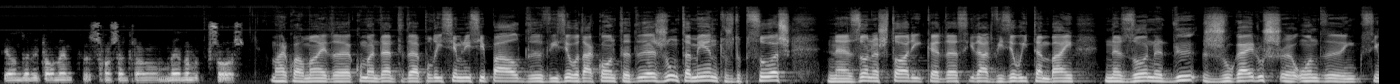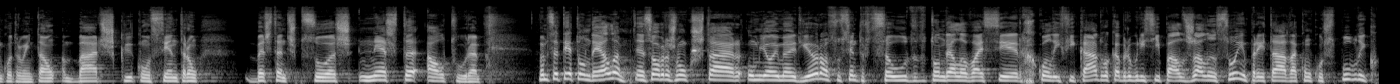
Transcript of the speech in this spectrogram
que é onde habitualmente se concentram o maior número de pessoas. Marco Almeida, comandante da Polícia Municipal de Viseu, a dar conta de ajuntamentos de pessoas na zona histórica da cidade de Viseu e também na zona de Jogueiros, eh, onde se encontram então bares que concentram bastantes pessoas nesta altura. Vamos até Tondela. As obras vão custar um milhão e meio de euros. O Centro de Saúde de Tondela vai ser requalificado. A Câmara Municipal já lançou empreitada a concurso público.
